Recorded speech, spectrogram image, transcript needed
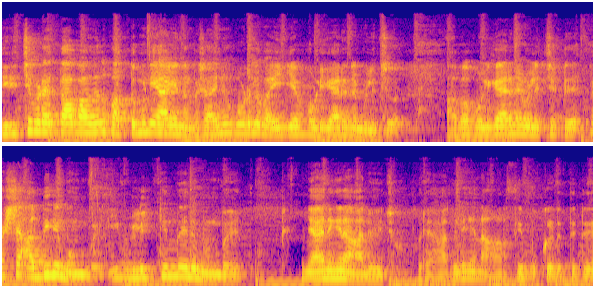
തിരിച്ചിവിടെ എത്താൻ പറഞ്ഞത് പത്ത് മണിയായിരുന്നു പക്ഷെ അതിന് കൂടുതൽ വൈകിയ പുള്ളിക്കാരനെ വിളിച്ചു. അപ്പോൾ പുള്ളിക്കാരനെ വിളിച്ചിട്ട് പക്ഷെ അതിന് മുമ്പ് ഈ വിളിക്കുന്നതിന് മുമ്പ് ഞാനിങ്ങനെ ആലോചിച്ചു. രാവിലെ ഞാൻ ആർ സി ബുക്ക് എടുത്തിട്ട്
